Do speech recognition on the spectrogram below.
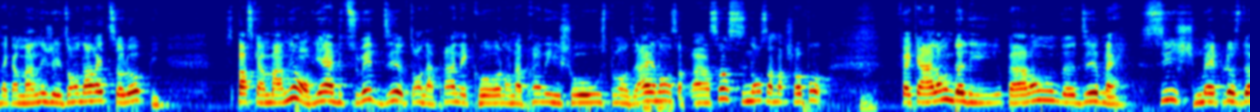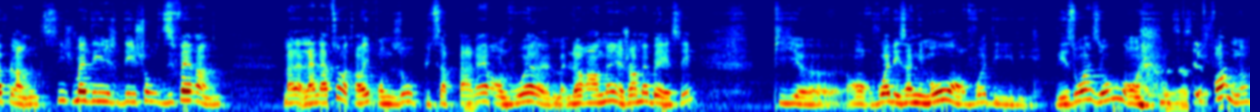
Fait qu'à un moment donné, j'ai dit, on arrête ça là, puis c'est parce qu'à un moment donné, on vient habitué de dire, on apprend à l'école, on apprend des choses, puis on dit, ah non, ça prend ça, sinon ça marchera pas. Fait qu'à longue de lire, puis à longue de dire, ben, si je mets plus de plantes, si je mets des, choses différentes, ben, la nature a travaillé pour nous autres, puis ça paraît, on le voit, le rendement n'a jamais baissé. Puis euh, on revoit des animaux, on revoit des, des, oiseaux. c'est le fun, là.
